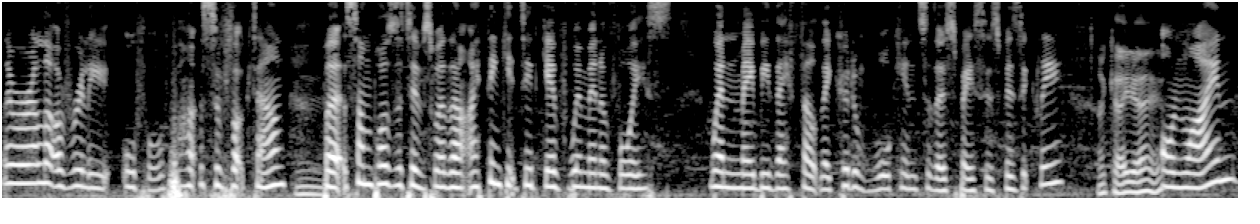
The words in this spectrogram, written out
there were a lot of really awful parts of lockdown, Mm. but some positives were that I think it did give women a voice when maybe they felt they couldn't walk into those spaces physically. Okay. Yeah. yeah. Online,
